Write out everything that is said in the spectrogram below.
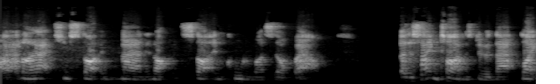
right? And I actually started manning up and starting calling myself out. At the same time as doing that, like,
